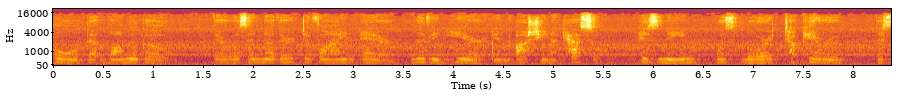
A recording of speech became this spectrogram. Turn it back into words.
told that long ago, there was another divine heir living here in Ashina Castle. His name was Lord Takeru. This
